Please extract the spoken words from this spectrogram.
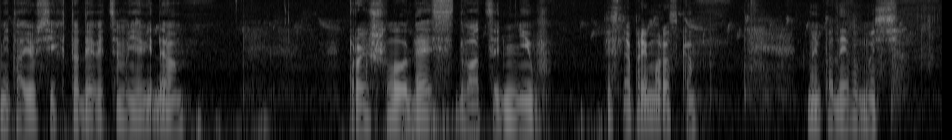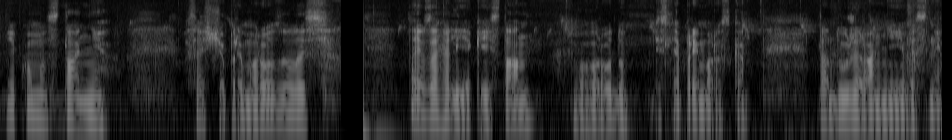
Вітаю всіх, хто дивиться моє відео. Пройшло десь 20 днів після приморозка. Ну і подивимось, в якому стані все, що приморозилось. Та й взагалі який стан в огороду після приморозка та дуже ранньої весни.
